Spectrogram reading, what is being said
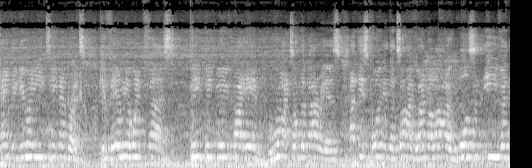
came the UAE team Emirates. Gaviria went first. Big, big move by him, right on the barriers. At this point in the time, Juan Molano wasn't even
